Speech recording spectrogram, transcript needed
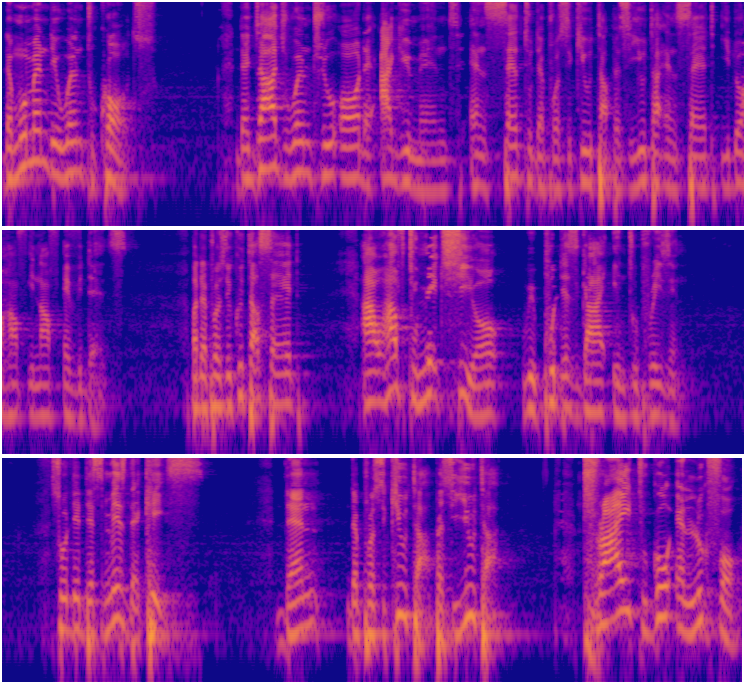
The moment they went to court, the judge went through all the argument and said to the prosecutor, prosecutor, and said, You don't have enough evidence. But the prosecutor said, I'll have to make sure we put this guy into prison. So they dismissed the case. Then the prosecutor, prosecutor, tried to go and look for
